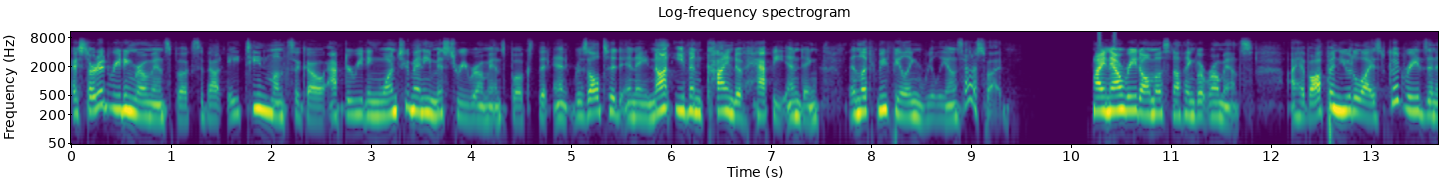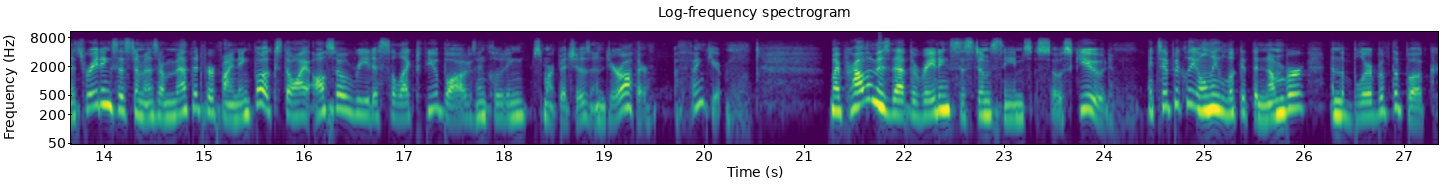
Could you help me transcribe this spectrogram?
I started reading romance books about 18 months ago after reading one too many mystery romance books that resulted in a not even kind of happy ending and left me feeling really unsatisfied. I now read almost nothing but romance. I have often utilized Goodreads and its rating system as a method for finding books, though I also read a select few blogs, including Smart Bitches and Dear Author. Thank you. My problem is that the rating system seems so skewed. I typically only look at the number and the blurb of the book.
